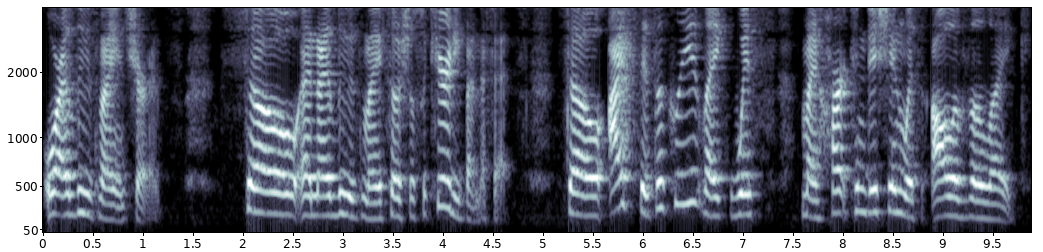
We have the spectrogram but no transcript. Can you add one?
or I lose my insurance. So, and I lose my social security benefits. So, I physically, like, with my heart condition, with all of the, like,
